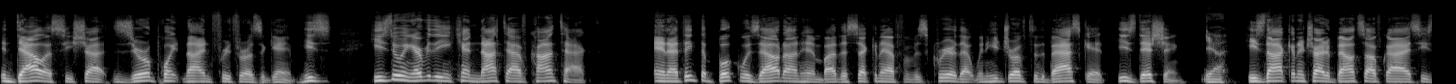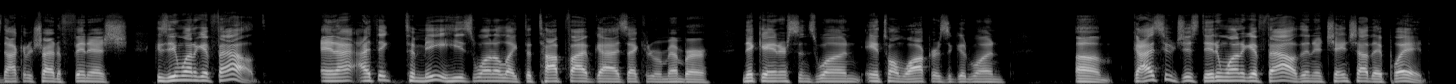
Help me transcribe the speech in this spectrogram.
in Dallas, he shot 0.9 free throws a game. He's he's doing everything he can not to have contact. And I think the book was out on him by the second half of his career that when he drove to the basket, he's dishing. Yeah. He's not going to try to bounce off guys. He's not going to try to finish because he didn't want to get fouled. And I, I think to me, he's one of like the top five guys I can remember. Nick Anderson's one. Antoine Walker's a good one. Um, guys who just didn't want to get fouled and it changed how they played.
